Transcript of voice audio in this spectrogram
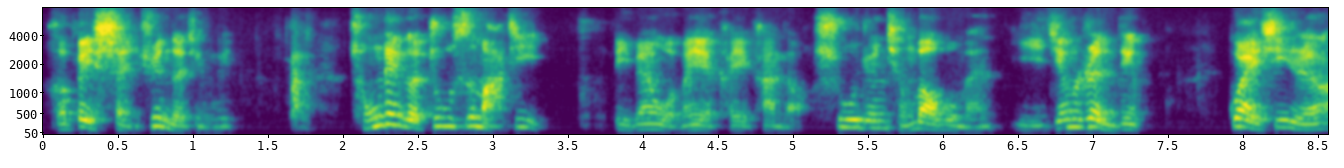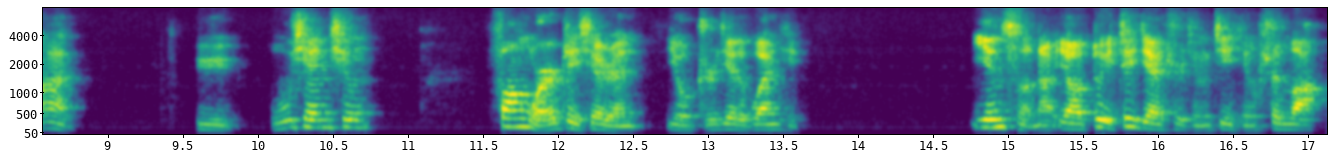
和被审讯的经历。从这个蛛丝马迹里边，我们也可以看到，苏军情报部门已经认定怪西仁案与吴先清、方文这些人有直接的关系，因此呢，要对这件事情进行深挖。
